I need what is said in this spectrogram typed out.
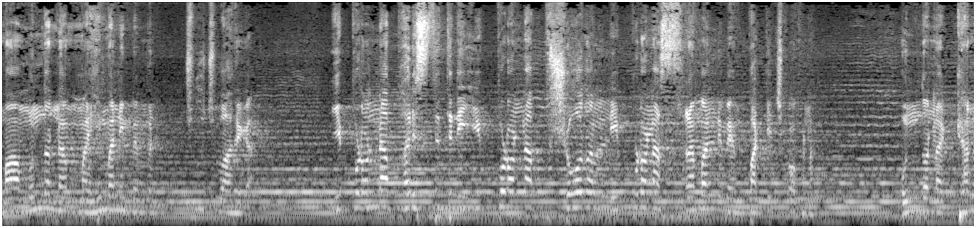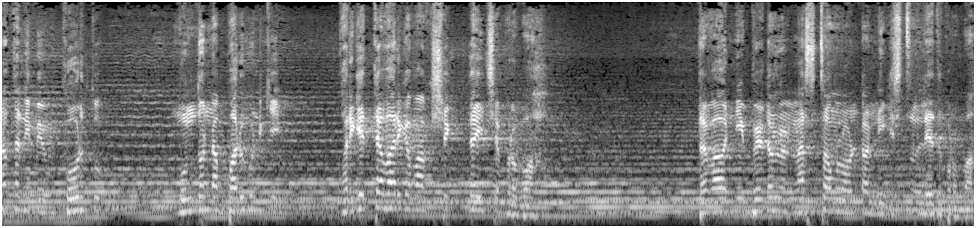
మా ముందున్న మహిమని మిమ్మల్ని చూచువారుగా. ఇప్పుడున్న పరిస్థితిని ఇప్పుడున్న శోధనని ఇప్పుడున్న శ్రమల్ని మేము పట్టించుకోకుండా ముందున్న ఘనతని మేము కోరుతూ ముందున్న పరుగునికి పరిగెత్తేవారిగా మాకు శక్తి ఇచ్చే ప్రభా. ప్రభా నీ బిడ్డలు నష్టంలో ఉంటాం నీకు ఇష్టం లేదు ప్రభా.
